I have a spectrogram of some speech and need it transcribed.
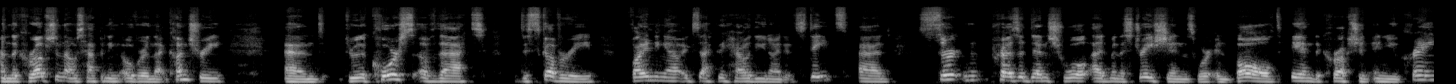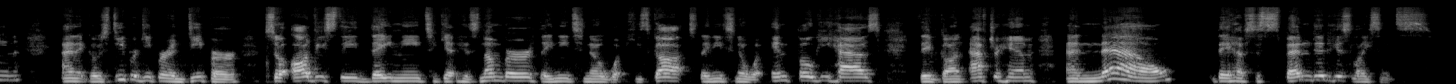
and the corruption that was happening over in that country. And through the course of that discovery, finding out exactly how the United States and certain presidential administrations were involved in the corruption in Ukraine and it goes deeper, deeper, and deeper. So obviously, they need to get his number. They need to know what he's got. They need to know what info he has. They've gone after him, and now they have suspended his license.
